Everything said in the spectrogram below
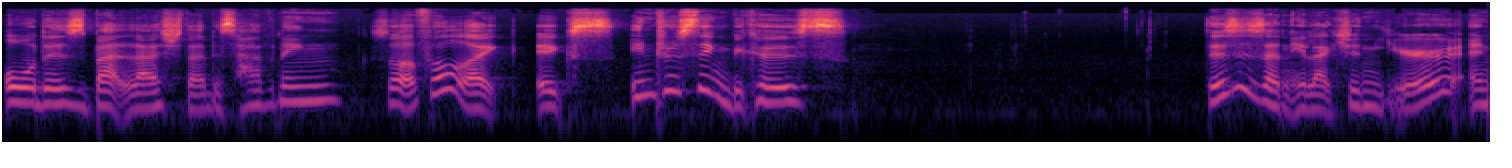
all this backlash that is happening, so I felt like it's interesting because this is an election year and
